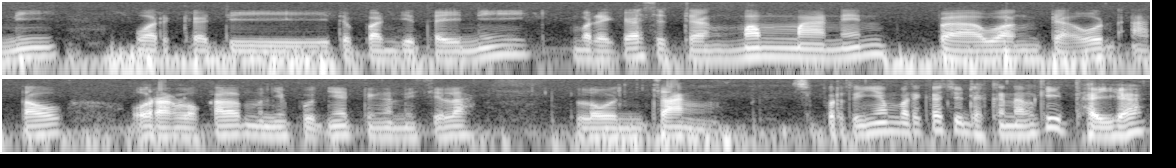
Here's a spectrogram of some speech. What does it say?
ini warga di depan kita ini mereka sedang memanen bawang daun atau orang lokal menyebutnya dengan istilah loncang. Sepertinya mereka sudah kenal kita ya.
